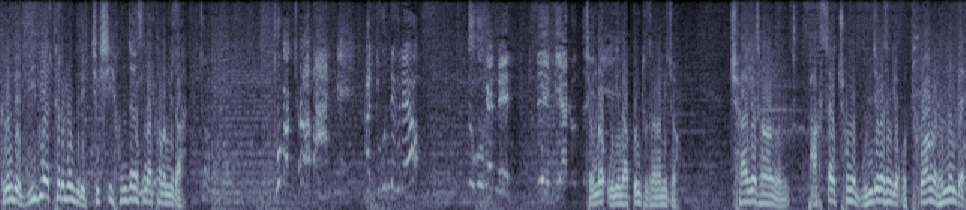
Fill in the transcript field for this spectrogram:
그런데 리비아 테러범들이 즉시 현장에서 나타납니다. 도망쳐라 봐 아, 누군데 그래요? 누구겠니 리비아 놈들 정말 운이 나쁜 두 사람이죠. 최악의 상황은 박사의 총에 문제가 생겼고 투항을 했는데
